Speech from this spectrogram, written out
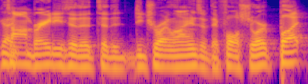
Tom Brady to the to the Detroit Lions if they fall short. But,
